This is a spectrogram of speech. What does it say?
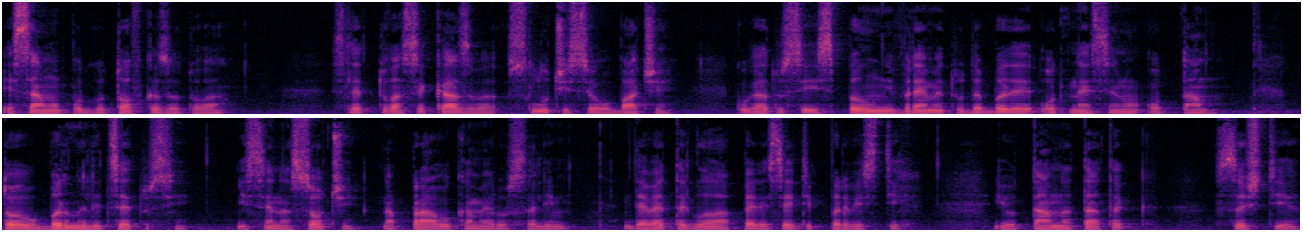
е само подготовка за това. След това се казва, случи се обаче, когато се изпълни времето да бъде отнесено оттам. Той обърна лицето си и се насочи направо към Ерусалим. 9 глава, 51 стих. И оттам нататък, същия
